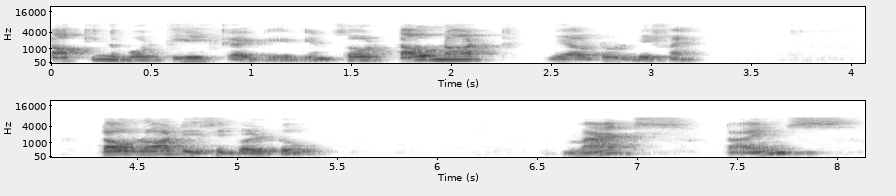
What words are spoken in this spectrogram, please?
talking about yield criterion. So tau naught we have to define. tau naught is equal to max times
